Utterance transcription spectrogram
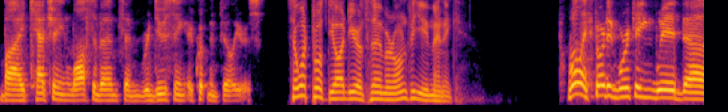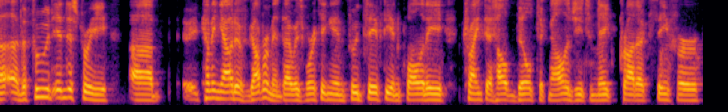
by catching loss events and reducing equipment failures. So, what brought the idea of Therma on for you, Manik? Well, I started working with uh, the food industry uh, coming out of government. I was working in food safety and quality, trying to help build technology to make products safer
